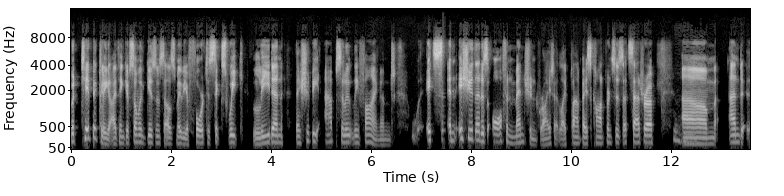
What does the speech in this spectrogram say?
But typically, I think if someone gives themselves maybe a four to six week lead in, they should be absolutely fine. And it's an issue that is often mentioned, right, at like plant based conferences, etc. Mm-hmm. Um, and uh,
